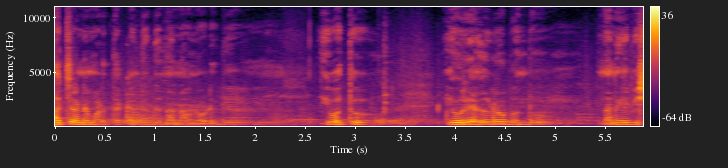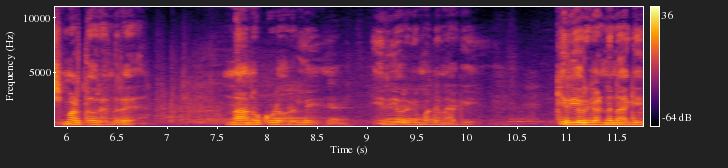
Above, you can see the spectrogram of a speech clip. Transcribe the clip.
ಆಚರಣೆ ಮಾಡ್ತಕ್ಕಂಥದ್ದನ್ನು ನಾವು ನೋಡಿದ್ದೀವಿ. ಇವತ್ತು ಇವರೆಲ್ಲರೂ ಬಂದು ನನಗೆ ವಿಶ್ ಮಾಡ್ತವ್ರೆ ಅಂದರೆ ನಾನು ಕೂಡ ಅವರಲ್ಲಿ ಹಿರಿಯವ್ರಿಗೆ ಮಗನಾಗಿ, ಕಿರಿಯವ್ರಿಗೆ ಅಣ್ಣನಾಗಿ,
